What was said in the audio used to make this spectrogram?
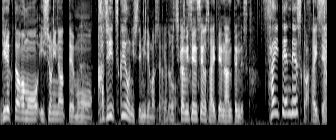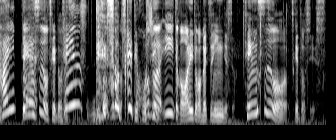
ディレクターがもう一緒になってもうかじりつくようにして見てましたけど。淵上先生の採点何点ですか？採点ですか？採点。採点？点数をつけてほしい 点数をつけてほしい。僕はいいとか悪いとか別にいいんですよ。点数をつけてほしいです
